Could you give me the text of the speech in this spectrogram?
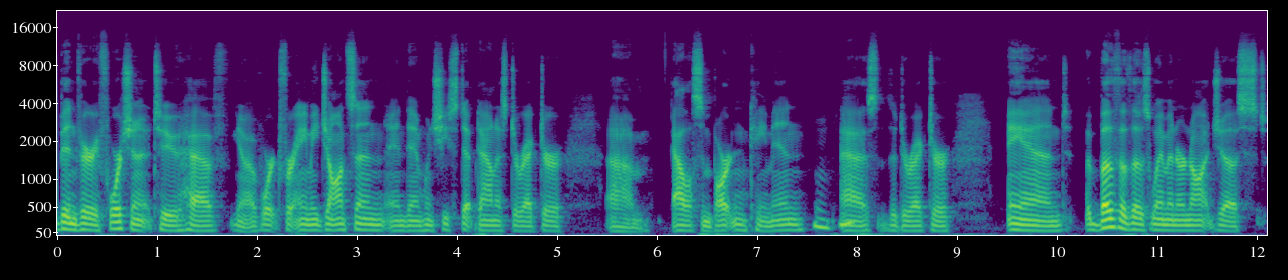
been very fortunate to have you know i've worked for amy johnson and then when she stepped down as director um, allison barton came in Mhm. as the director and both of those women are not just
